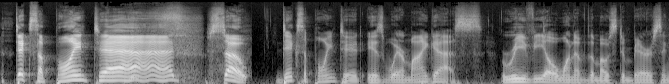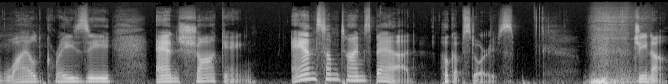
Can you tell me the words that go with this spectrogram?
Disappointed. So, Disappointed is where my guests reveal one of the most embarrassing, wild, crazy, and shocking, and sometimes bad hookup stories. Gina,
